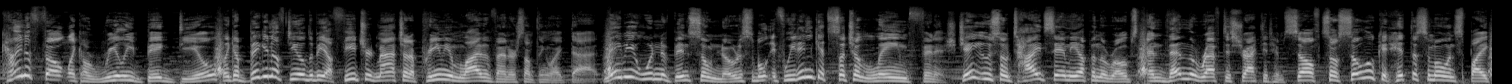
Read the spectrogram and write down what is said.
kind of felt like a really big deal, like a big enough deal to be a featured match at a premium live event or something like that. Maybe it wouldn't have been so noticeable if we didn't get such a lame finish. Jey Uso tied Sami up in the ropes, and then the ref distracted himself so Solo could hit the Samoan spike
